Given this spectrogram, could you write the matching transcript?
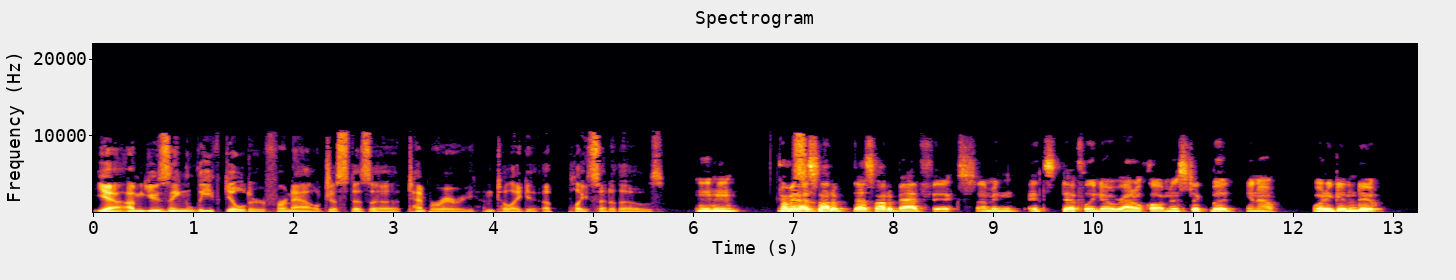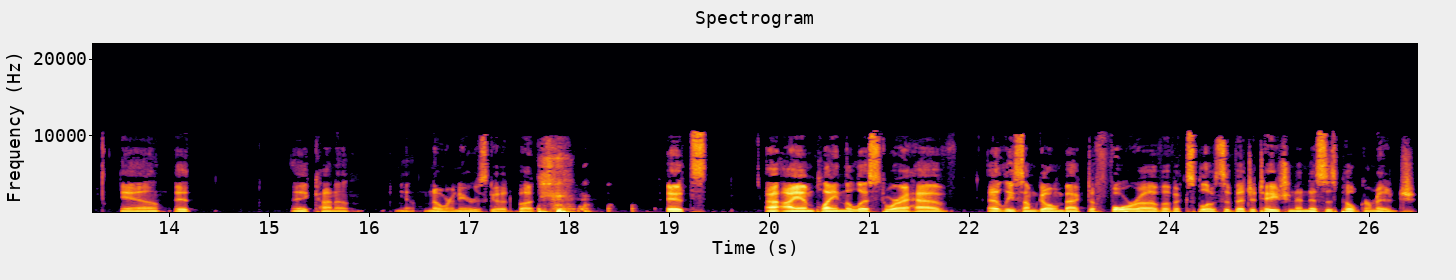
Yeah, I'm using Leaf Gilder for now, just as a temporary until I get a playset of those. Mm-hmm. I mean, that's So- not a that's not a bad fix. I mean, it's definitely no Rattleclaw Mystic, but you know, what are you gonna do? Yeah, it it kind of yeah nowhere near as good, but it's I, I am playing the list where I have at least I'm going back to four of of explosive vegetation, and Nissa's Pilgrimage.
